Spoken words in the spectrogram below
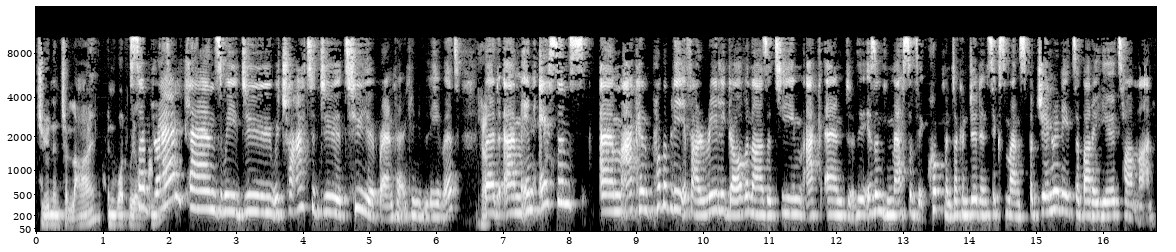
June and July? And what will So brand plans we do we try to do a two year brand plan. Can you believe it? Yeah. But um, in essence, um, I can probably if I really galvanize a team I, c- and there isn't massive equipment, I can do it in six months. But generally, it's about a year timeline.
